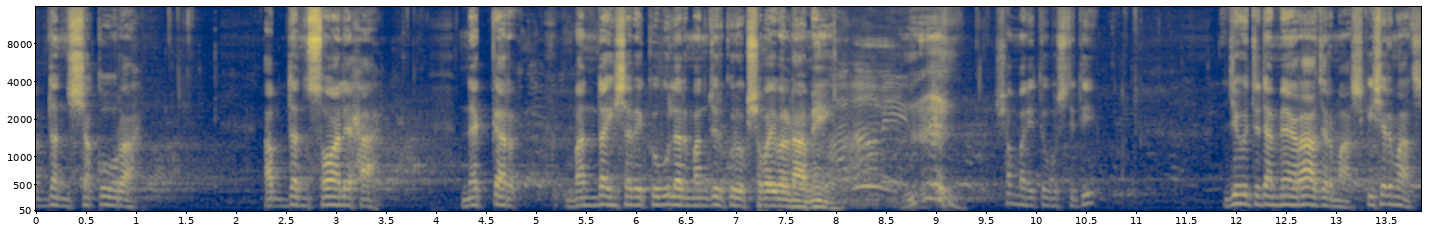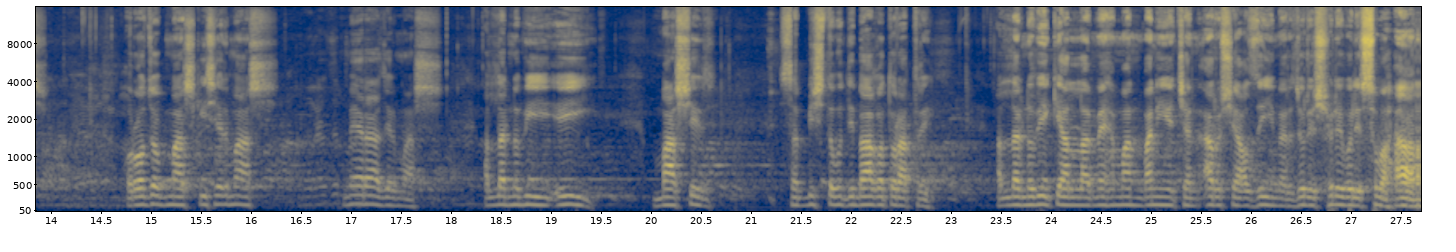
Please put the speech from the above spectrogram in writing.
আবদান শাকুরা আবদান সোয়ালেহা নেককার বান্দা হিসাবে কবুল আর মঞ্জুর করুক, সবাই বলেন আমি সম্মানিত উপস্থিতি, যেহেতু এটা মেয়েরাজের মাস, কিসের মাস? রজব মাস, কিসের মাস? মেয়েরাজের মাস। আল্লাহ নবী এই মাসের ছাব্বিশতম দিবাগত রাত্রে আল্লাহ নবীকে আল্লাহ মেহমান বানিয়েছেন আরও সে আজিমের জোরে সরে বলি সুবাহান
